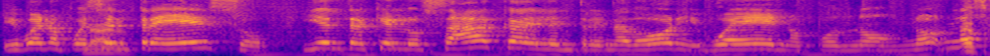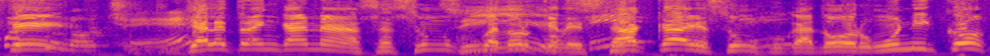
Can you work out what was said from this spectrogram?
Y bueno, pues Claro. entre eso y entre que lo saca el entrenador y bueno, pues no, no, no es fue que su noche, ¿eh? ya le traen ganas. Es un Sí. jugador que sí. destaca, es un jugador único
